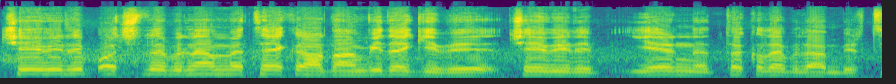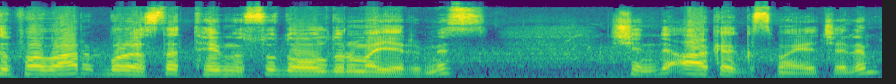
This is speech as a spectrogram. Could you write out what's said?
çevrilip açılabilen ve tekrardan vida gibi çevrilip yerine takılabilen bir tıpa var. Burası da temiz su doldurma yerimiz. Şimdi arka kısma geçelim.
